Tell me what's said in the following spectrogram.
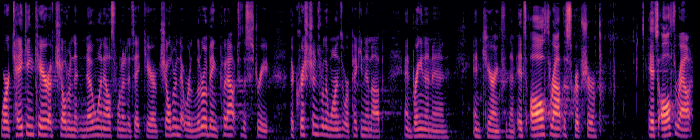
were taking care of children that no one else wanted to take care of, children that were literally being put out to the street. The Christians were the ones that were picking them up and bringing them in and caring for them. It's all throughout the scripture, it's all throughout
